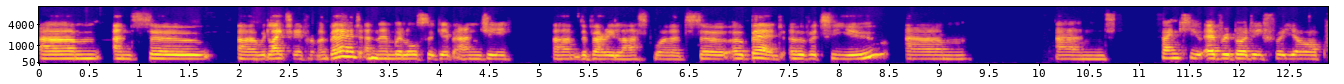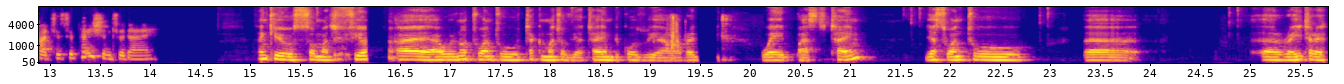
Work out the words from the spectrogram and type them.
Um, and so uh, we'd like to hear from Obed and then we'll also give Angie um, the very last word. So Obed, over to you. Um, and thank you everybody for your participation today. Thank you so much, Fiona. I, I will not want to take much of your time because we are already way past time. Just want to uh, uh, reiterate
